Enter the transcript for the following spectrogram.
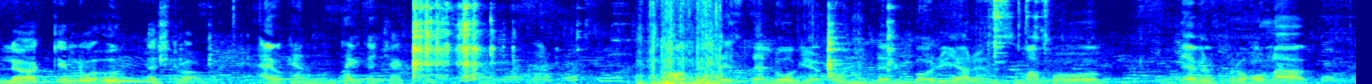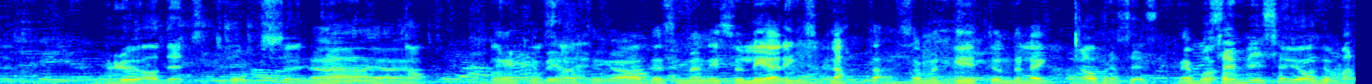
Löken låg underst va? Jag kan tänka check. Ja, precis. Den låg ju under burgaren så man får... Det är väl för att hålla brödet torrt så att, Ja, ja, ja. Det inte blir någonting. Ja, det är som en isoleringsplatta, som ett grytunderlägg. Ja, precis. Men Och sen visar jag hur man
